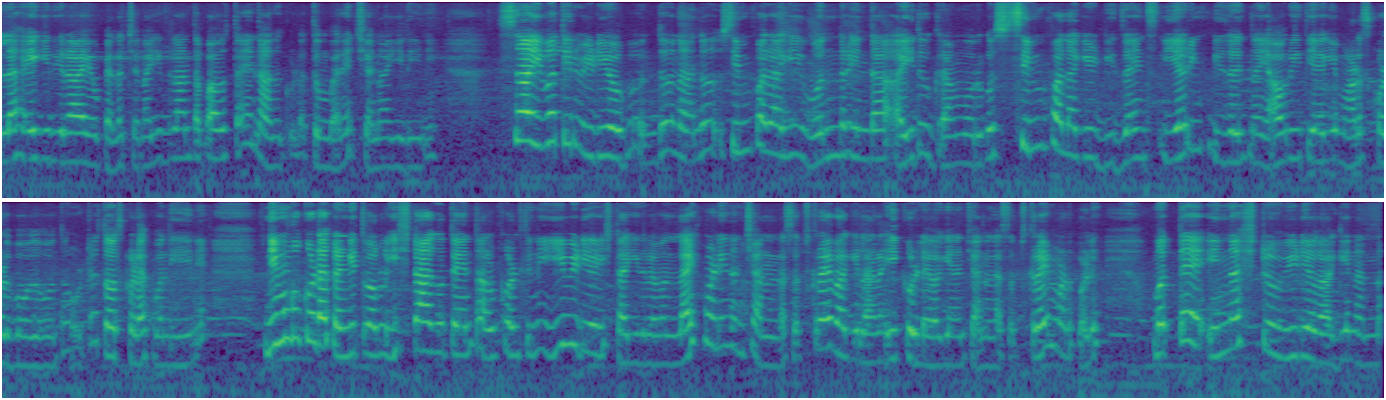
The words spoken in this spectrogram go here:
ಎಲ್ಲ ಹೇಗಿದ್ದೀರಾ? ಇವಕ್ಕೆಲ್ಲ ಚೆನ್ನಾಗಿದ್ದೀರಾ ಅಂತ ಭಾವಿಸ್ತಾ ನಾನು ಕೂಡ ತುಂಬಾ ಚೆನ್ನಾಗಿದ್ದೀನಿ. ಸೊ ಇವತ್ತಿನ ವಿಡಿಯೋ ಬಂದು ನಾನು ಸಿಂಪಲ್ ಆಗಿ ಒಂದರಿಂದ ಐದು ಗ್ರಾಮ್ವರೆಗೂ ಸಿಂಪಲ್ ಆಗಿ ಡಿಸೈನ್ಸ್ ಇಯರಿಂಗ್ ಡಿಸೈನ್ಸ್ನ ಯಾವ ರೀತಿಯಾಗಿ ಮಾಡಿಸ್ಕೊಳ್ಬೋದು ಅಂತ ಊಟ ತೋರಿಸ್ಕೊಡಕ್ಕೆ ಬಂದಿದ್ದೀನಿ. ನಿಮಗೂ ಕೂಡ ಖಂಡಿತವಾಗ್ಲೂ ಇಷ್ಟ ಆಗುತ್ತೆ ಅಂತ ಅಂದ್ಕೊಳ್ತೀನಿ ಈ ವಿಡಿಯೋ ಇಷ್ಟ ಆಗಿದ್ರೆ ಒಂದು ಲೈಕ್ ಮಾಡಿ, ನನ್ನ ಚಾನಲ್ನ ಸಬ್ಸ್ಕ್ರೈಬ್ ಆಗಿಲ್ಲ ಅಂದರೆ ಈ ಕೂಡಲೇ ಹೋಗಿ ನನ್ನ ಚಾನಲ್ನ ಸಬ್ಸ್ಕ್ರೈಬ್ ಮಾಡ್ಕೊಳ್ಳಿ. ಮತ್ತು ಇನ್ನಷ್ಟು ವಿಡಿಯೋಗಾಗಿ ನನ್ನ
